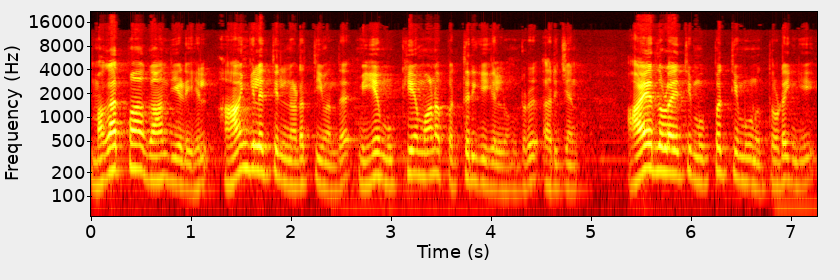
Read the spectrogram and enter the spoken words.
மகாத்மா காந்தியடிகள் ஆங்கிலத்தில் நடத்தி வந்த மிக முக்கியமான பத்திரிகைகள் ஒன்று அரிஜன். ஆயிரத்தி தொள்ளாயிரத்தி முப்பத்தி மூணு தொடங்கி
